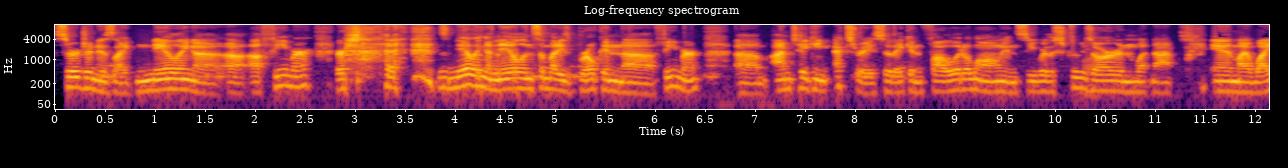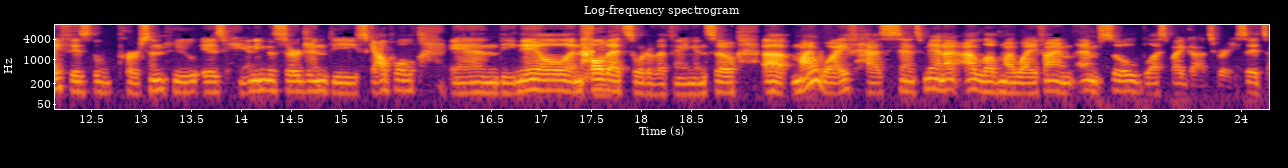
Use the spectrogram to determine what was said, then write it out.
surgeon is like nailing a, a, a femur or is nailing a nail in somebody's broken uh, femur, um, I'm taking X-rays so they can follow it along and see where the screws are and whatnot. And my wife is the person who is handing the surgeon the scalpel and the nail and all that sort of a thing. And so uh, my wife has since, man, I, I love my wife. I'm I'm so blessed by God's grace. It's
